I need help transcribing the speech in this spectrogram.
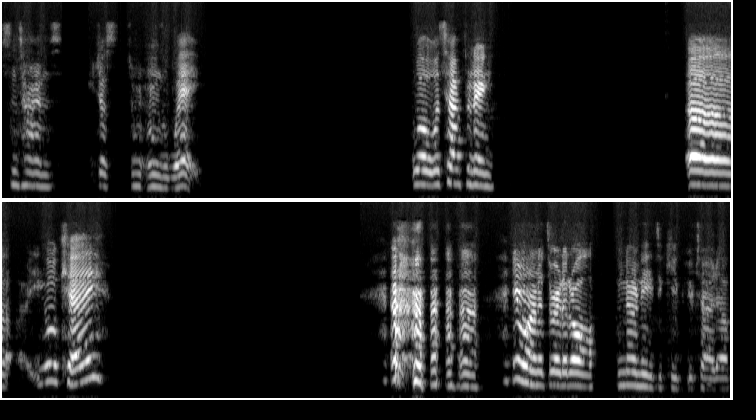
Sometimes you just don't know the way. Well, what's happening? Uh, you okay? you weren't a threat at all. No need to keep you tied up.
